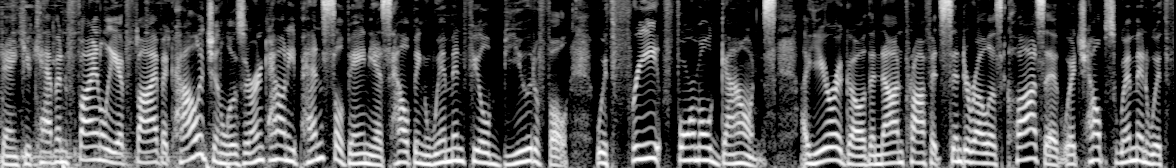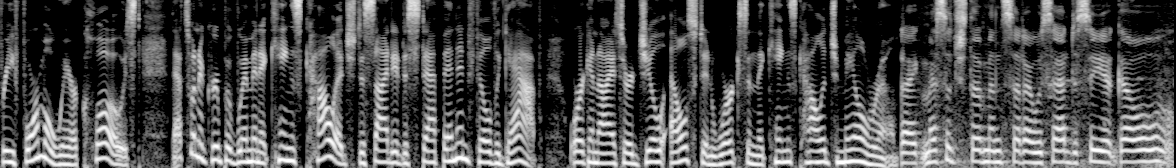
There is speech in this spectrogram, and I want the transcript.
Thank you, Kevin. Finally, at 5, a college in Luzerne County, Pennsylvania is helping women feel beautiful with free formal gowns. A year ago, the nonprofit Cinderella's Closet, which helps women with free formal wear, closed. That's when a group of women at King's College decided to step in and fill the gap. Organizer Jill Elston works in the King's College mailroom. I messaged them and said I was sad to see it go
